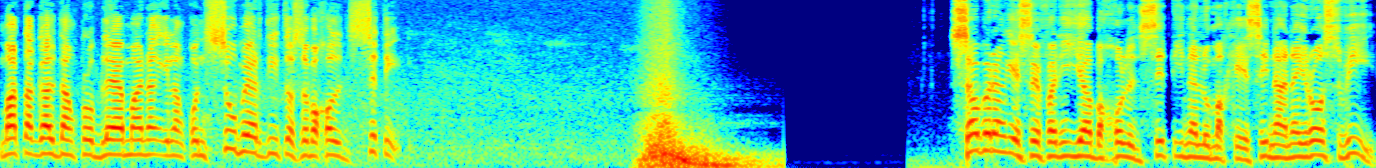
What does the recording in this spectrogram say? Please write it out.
Matagal ng problema ng ilang consumer dito sa Bacolod City. Sa barangay Estefania, Bacolod City na lumaki si Nanay Rose V.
